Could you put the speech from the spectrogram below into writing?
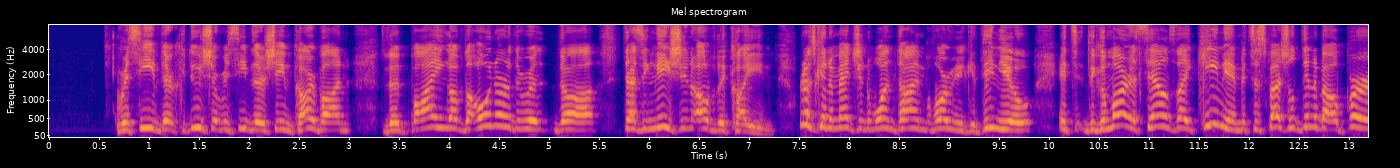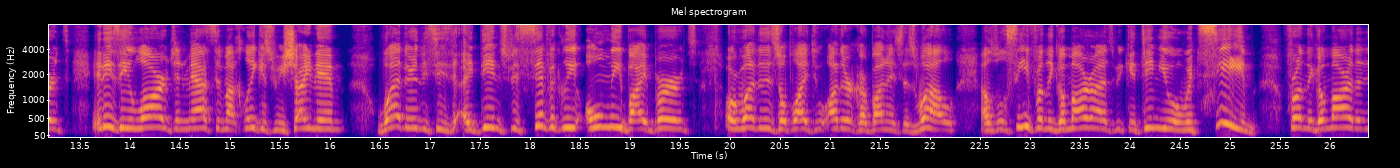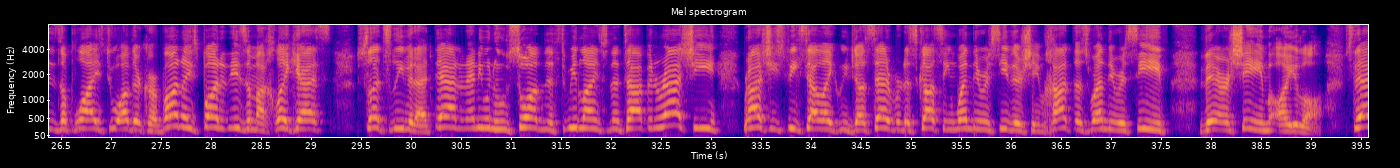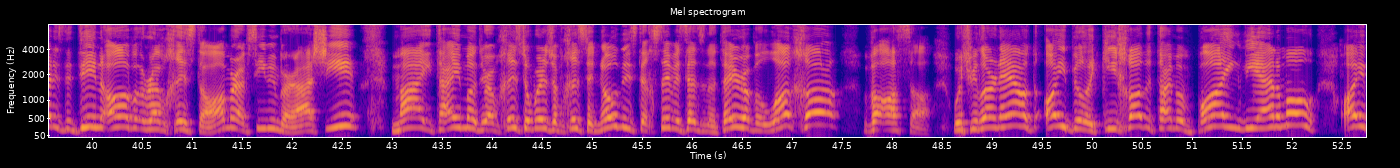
receive their kedusha, receive their shame korban, the buying of the owner, the, the designation of the kain. We're just going to mention one time before we continue. It's the Gemara sounds like kinim. It's a special din about birds. It is a large and massive machlikis rishainim. Whether this is a din specifically only by birds or whether this apply to other korbanos as well, as we'll see from the Gemara as we continue, it would seem from the Gemara that this applies to other korbanos, but it is a machlikis. So let's leave it at that and anyone who saw the three lines from the top in Rashi, Rashi speaks out like we just said. We're discussing when they receive their Shem Chatas, when they receive their Shem Oila. So that is the din of Rav Chisda. Amar Rav Shimi bar Ashi, my time of Rav Chisda. Where's Rav Chisda? Know this. The Chsiv, it says in the Torah, V'lacha v'asa, which we learn out, Oy bilikicha, the time of buying the animal, Oy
